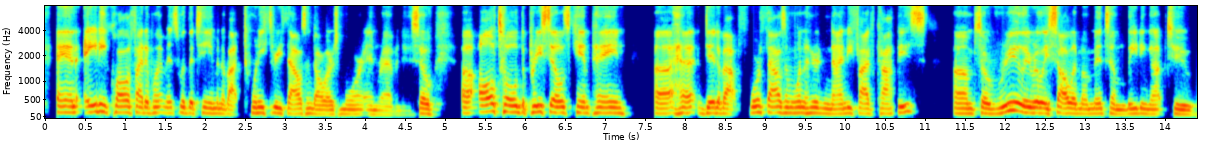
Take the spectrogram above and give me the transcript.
and 80 qualified appointments with the team and about $23,000 more in revenue. So, uh, all told, the pre sales campaign uh, ha- did about 4,195 copies. Um, so, really, really solid momentum leading up to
